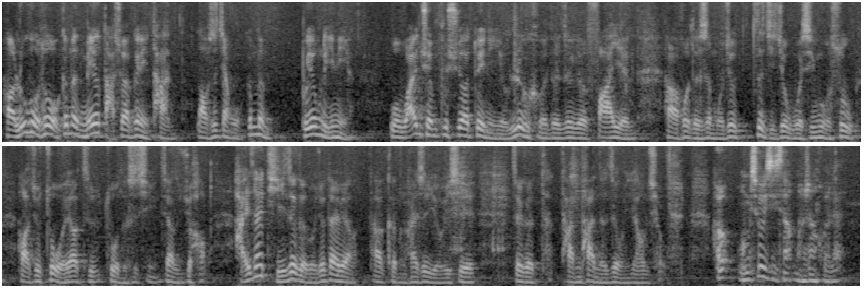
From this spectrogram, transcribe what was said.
好，如果说我根本没有打算跟你谈，老实讲，我根本不用理你，我完全不需要对你有任何的这个发言啊，或者什么，我就自己就我行我素，啊，就做我要做的事情，这样子就好。还在提这个，我就代表他可能还是有一些这个谈谈判的这种要求。好，我们休息一下，马上回来。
